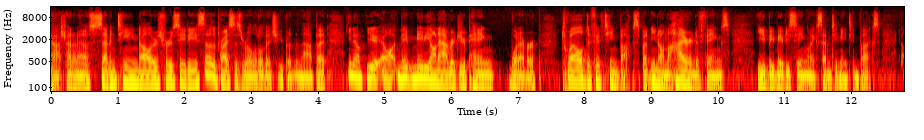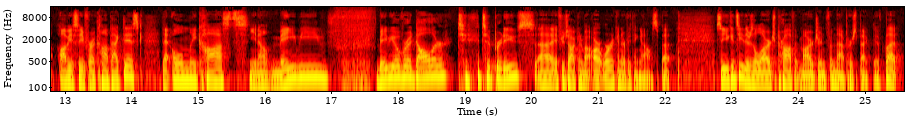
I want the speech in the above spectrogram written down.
gosh, I don't know, seventeen dollars for a CD. Some of the prices were a little bit cheaper than that, but you know, you, maybe on average you're paying whatever 12 to 15 bucks but you know on the higher end of things you'd be maybe seeing like 17 18 bucks obviously for a compact disc that only costs you know maybe maybe over a dollar to, to produce uh, if you're talking about artwork and everything else but so you can see there's a large profit margin from that perspective but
